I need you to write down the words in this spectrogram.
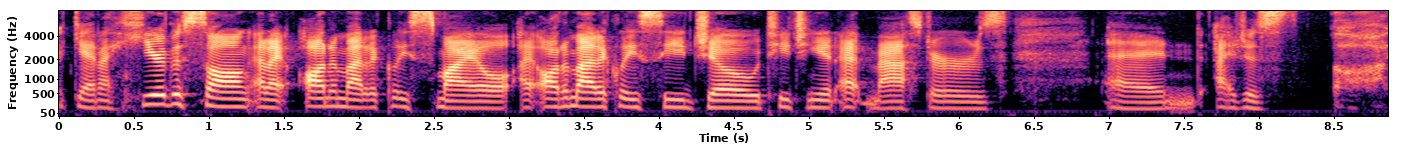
again, I hear the song and I automatically smile. I automatically see Joe teaching it at Masters. And I just oh, I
